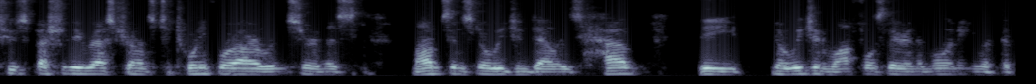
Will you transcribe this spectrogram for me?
two specialty restaurants to 24 hour room service. Mamsen's Norwegian delis have the Norwegian waffles there in the morning with the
